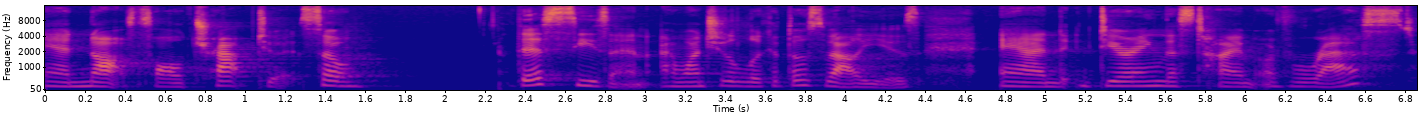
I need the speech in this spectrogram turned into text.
and not fall trapped to it. So, this season, I want you to look at those values. And during this time of rest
